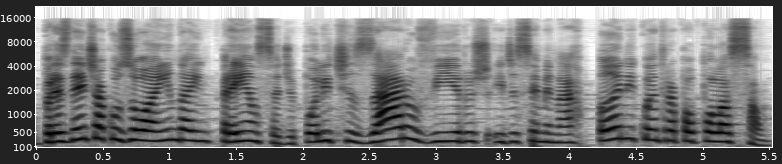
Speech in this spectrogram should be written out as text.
O presidente acusou ainda a imprensa de politizar o vírus e disseminar pânico entre a população.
